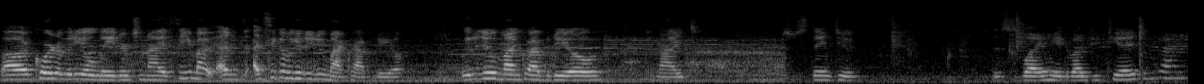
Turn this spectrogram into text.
I'll record a video later tonight. I think I, I think I'm gonna do Minecraft video. We're gonna do a Minecraft video tonight. So stay tuned. This is what I hate about GTA sometimes.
